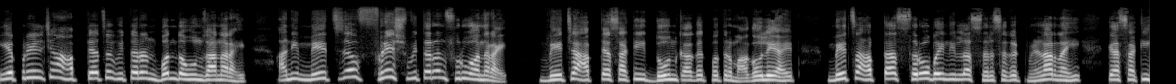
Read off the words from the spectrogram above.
एप्रिलच्या हप्त्याचं वितरण बंद होऊन जाणार आहे आणि मेचं फ्रेश वितरण सुरू होणार आहे. मेच्या हप्त्यासाठी दोन कागदपत्र मागवले आहेत. मेचा हप्ता सर्व बहिणींना सरसकट मिळणार नाही. त्यासाठी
